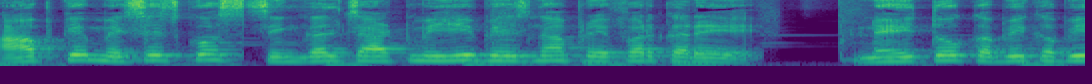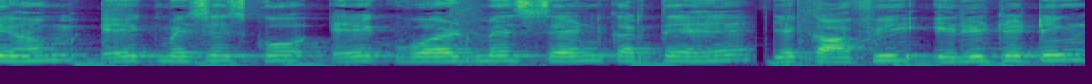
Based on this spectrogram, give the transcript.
आपके मैसेज को सिंगल चार्ट में ही भेजना प्रेफर करें। नहीं तो कभी कभी हम एक मैसेज को एक वर्ड में सेंड करते हैं, ये काफ़ी इरिटेटिंग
